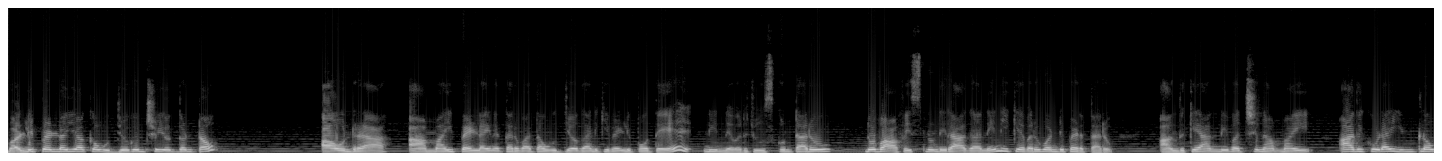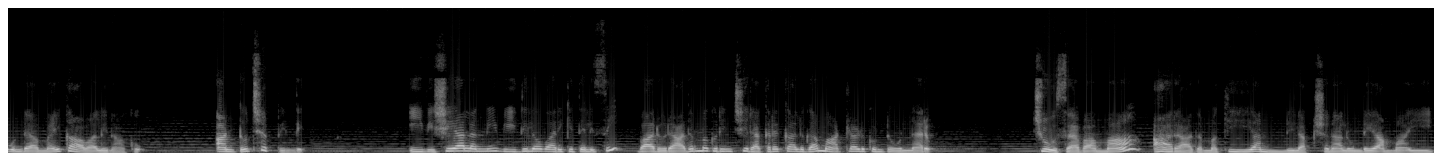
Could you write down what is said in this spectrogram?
మళ్ళీ పెళ్ళయ్యాక ఉద్యోగం చేయొద్దంటావు? అవునరా. ఆ అమ్మాయి పెళ్ళైన తర్వాత ఉద్యోగానికి వెళ్ళిపోతే నిన్నెవరు చూసుకుంటారు? నువ్వు ఆఫీస్ నుండి రాగానే నీకెవరు వండి పెడతారు? అందుకే అన్ని వచ్చిన అమ్మాయి. అది కూడా ఇంట్లో ఉండే అమ్మాయి కావాలి నాకు. అంటూ చెప్పింది. ఈ విషయాలన్నీ వీధిలో వారికి తెలిసి వారు రాధమ్మ గురించి రకరకాలుగా మాట్లాడుకుంటూ ఉన్నారు. చూసావా అమ్మా ఆ రాధమ్మకి అన్ని లక్షణాలుండే అమ్మాయి.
